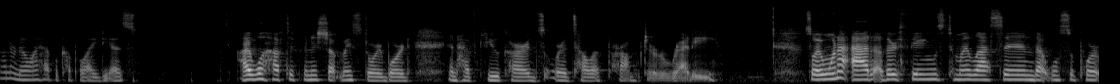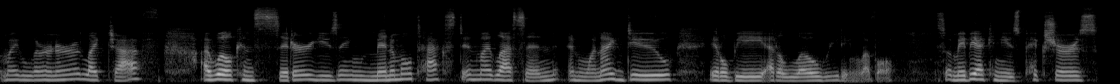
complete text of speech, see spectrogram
I don't know, I have a couple ideas. I will have to finish up my storyboard and have cue cards or a teleprompter ready. So, I want to add other things to my lesson that will support my learner, like Jeff. I will consider using minimal text in my lesson, and when I do, it'll be at a low reading level. So, maybe I can use pictures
